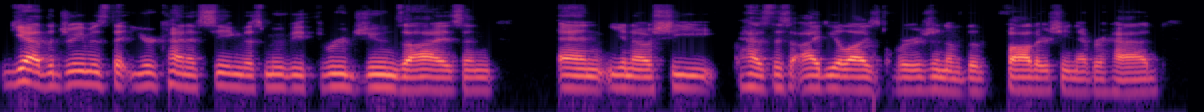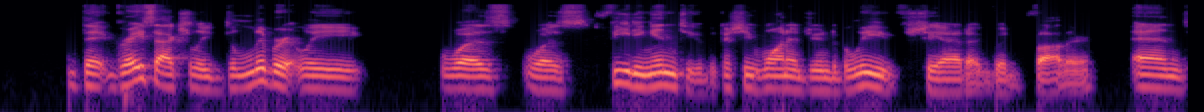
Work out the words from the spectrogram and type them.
yeah the dream is that you're kind of seeing this movie through june's eyes and and you know she has this idealized version of the father she never had that grace actually deliberately was was feeding into because she wanted June to believe she had a good father. And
